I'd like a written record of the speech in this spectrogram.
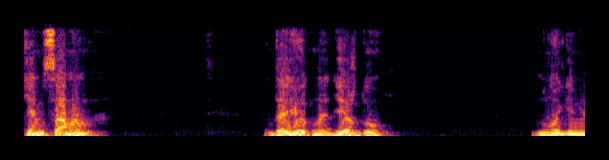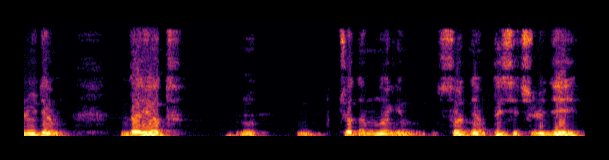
тем самым дает надежду многим людям, дает ну, что там многим, сотням тысяч людей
